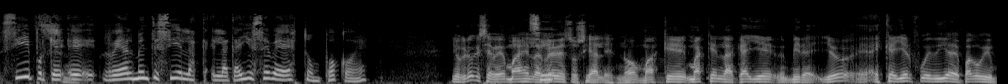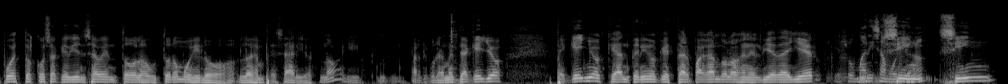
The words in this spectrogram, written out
sí, porque Sí. eh, realmente sí, en la, en la calle se ve esto un poco, ¿eh? Yo creo que se ve más en las Sí. redes sociales, ¿no? Más que más que en la calle. Mira, yo es que ayer fue día de pago de impuestos, cosa que bien saben todos los autónomos y los, los empresarios, ¿no? Y particularmente aquellos pequeños que han tenido que estar pagándolos en el día de ayer Y eso humaniza mucho, sin, ¿no? sin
